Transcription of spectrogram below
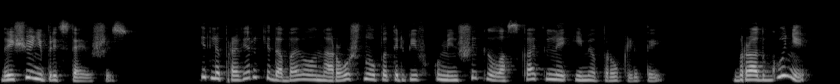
да еще и не представившись. И для проверки добавила нарочно употребив уменьшительно-ласкательное имя проклятой. Брат Гуни?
